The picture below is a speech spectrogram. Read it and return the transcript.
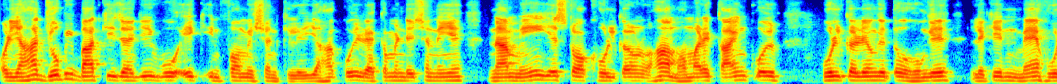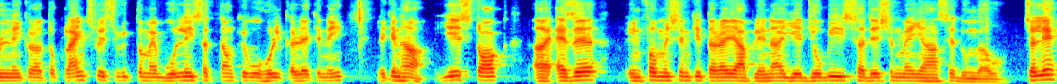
और यहाँ जो भी बात की जाएगी वो एक इंफॉर्मेशन के लिए। यहाँ कोई रिकमेंडेशन नहीं है, ना मैं ये स्टॉक होल्ड करूँ हाँ। हमारे काइन को होल्ड कर रहे होंगे तो होंगे, लेकिन मैं होल्ड नहीं कर रहा। तो क्लाइंट स्पेसिफिक तो मैं बोल नहीं सकता हूँ कि वो होल्ड कर रहे कि नहीं। लेकिन हाँ ये स्टॉक एज ए इंफॉर्मेशन की तरह ही आप लेना ये जो भी सजेशन मैं यहाँ से दूँगा वो। चलिए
